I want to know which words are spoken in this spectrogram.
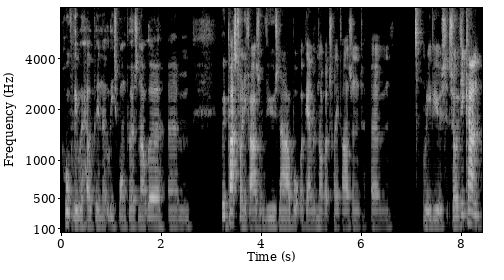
Hopefully we're helping at least one person out there. Um, we passed twenty thousand views now, but again we've not got twenty thousand um reviews. So if you can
